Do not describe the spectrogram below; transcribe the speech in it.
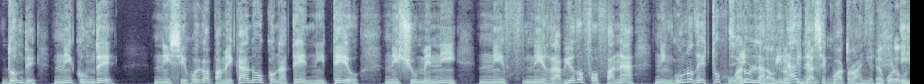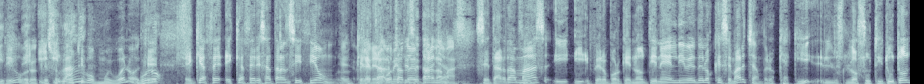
donde ni Cundé, ni si juega Pamecano con ni Teo, ni Chumení, ni, ni Rabiodo Fofaná, ninguno de estos jugaron Sí, la, final, de hace sí. cuatro años. De acuerdo Y- contigo, pero es y- que son van- muy buenos. Es Bueno, que, es que hacer, es que hacer esa transición eh, que le está costando se tarda España, más. Se tarda más, y, y- pero porque no tiene el nivel de los que se marchan. Pero es que aquí los, los sustitutos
